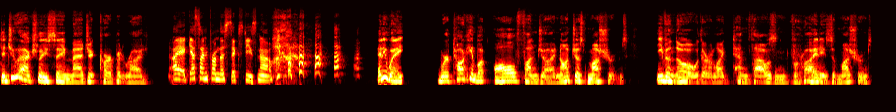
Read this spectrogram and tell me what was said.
Did you actually say magic carpet ride? I guess I'm from the 60s now. anyway, we're talking about all fungi, not just mushrooms even though there are like 10,000 varieties of mushrooms.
